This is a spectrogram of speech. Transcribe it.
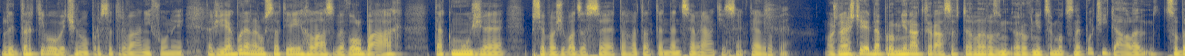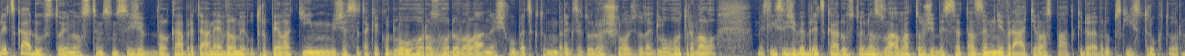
byli drtivou většinou pro setrvání v Unii. Takže jak bude narůstat jejich hlas ve volbách, tak může převažovat zase tahle ta tendence vrátit se k té Evropě. Možná ještě jedna proměna, která se v téhle rovnici moc nepočítá, ale co britská důstojnost? Myslím si, že Velká Británie velmi utrpěla tím, že se tak jako dlouho rozhodovala, než vůbec k tomu Brexitu došlo, že to tak dlouho trvalo. Myslíš si, že by britská důstojnost zvládla to, že by se ta země vrátila zpátky do evropských struktur?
